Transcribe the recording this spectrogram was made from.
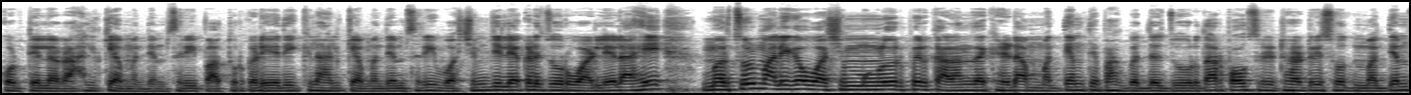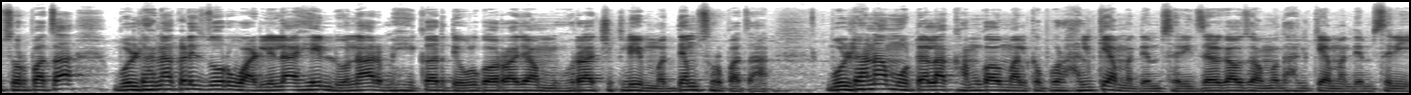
कोटेलरा हलक्या मध्यम सरी पातूरकडे देखील हलक्या मध्यम सरी. वाशिम जिल्ह्याकडे जोर वाढलेला आहे. मरसूळ मालेगाव वाशिम मंगळूरपीर कारंजा खेडा मध्यम ते भाग बदलत जोरदार पाऊस. रिठाड रिसोद मध्यम स्वरूपाचा. बुलढाणाकडे जोर वाढलेला आहे. लोणार मेहकर देऊळगाव राजा मोहरा चिखली मध्यम स्वरूपाचा. बुलढाणा मोटाला खामगाव मालकापूर हलक्या मध्यम सरी जळगाव जामोद हलक्या मध्यम सरी.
